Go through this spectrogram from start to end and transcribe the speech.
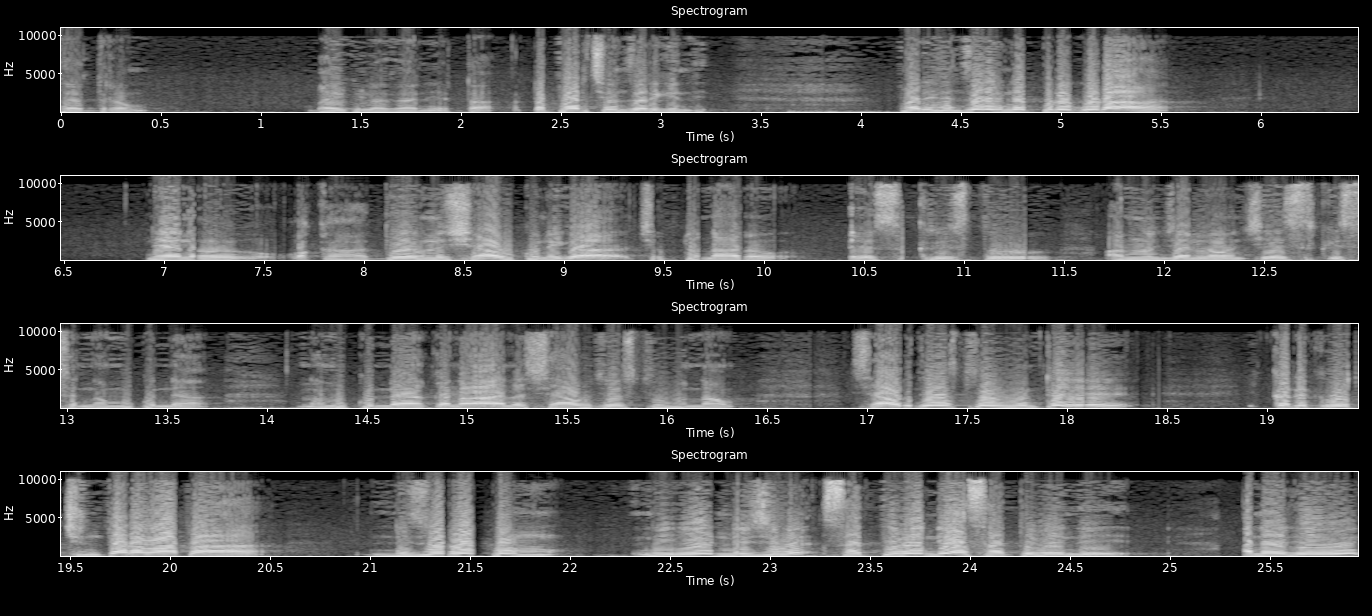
దరిద్రం బైకులో కానీ ఇట్లా అట్లా పరిచయం జరిగింది. పరిచయం జరిగినప్పుడు కూడా నేను ఒక దేవుని సేవకునిగా చెప్తున్నాను. యేసుక్రీస్తు అన్ను జన్మలోంచి యేసుక్రీస్తుని నమ్ముకున్నా నమ్ముకున్నాక ఆయన సేవ చేస్తూ ఉన్నాం. సేవ చేస్తూ ఉంటే ఇక్కడికి వచ్చిన తర్వాత నిజ రూపం నిజ ఏ- నిజమే సత్యమేంది అసత్యమేంది అనేది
